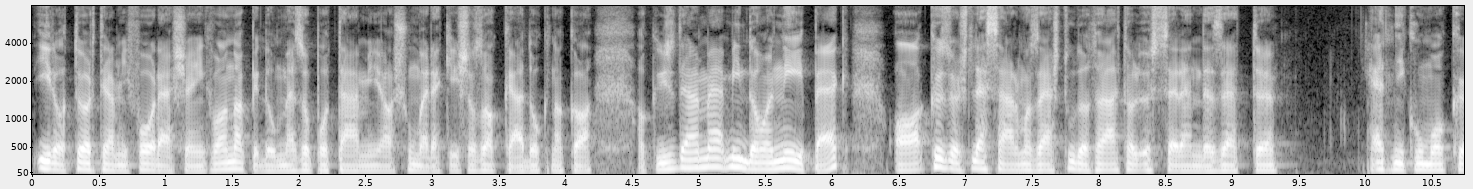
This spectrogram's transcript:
írott történelmi forrásaink vannak, például Mezopotámia, a sumerek és az akkádoknak a, a küzdelme, mindenhol népek a közös leszármazás tudata által összerendezett etnikumok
